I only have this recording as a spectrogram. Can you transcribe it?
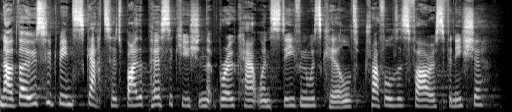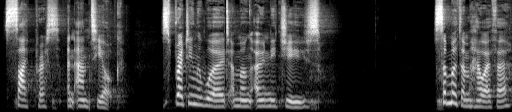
Now, those who'd been scattered by the persecution that broke out when Stephen was killed travelled as far as Phoenicia, Cyprus, and Antioch, spreading the word among only Jews. Some of them, however,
